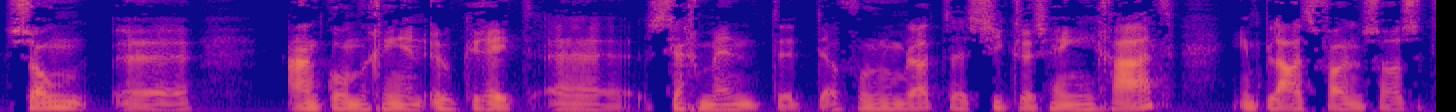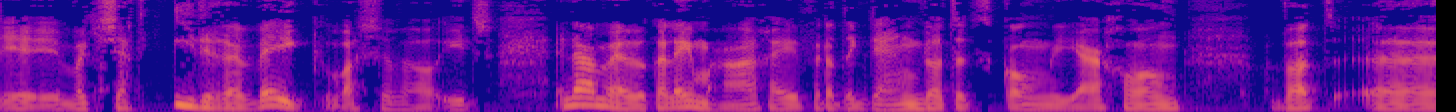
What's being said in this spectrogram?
zo'n eh, aankondiging en upgrade eh, segment, eh, of hoe noem je dat, eh, cyclus heen gaat. In plaats van, zoals het, eh, wat je zegt, iedere week was er wel iets. En daarmee wil ik alleen maar aangeven dat ik denk dat het komende jaar gewoon wat eh,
